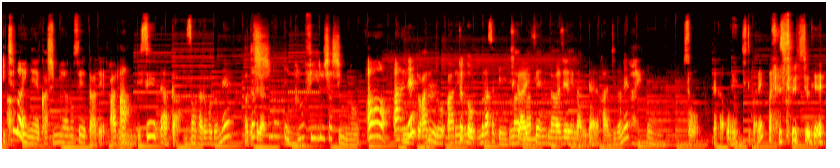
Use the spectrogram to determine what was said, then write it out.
1枚ねカシミヤのセーターであるんです。セーターか、そうなるほどね。私のねプロフィール写真のあああれね。うん、とあれうん。と、あれちょっと紫に近いマジェンタみたいな感じのね、はい。うん、そうだからオレンジとかね。私と一緒で。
